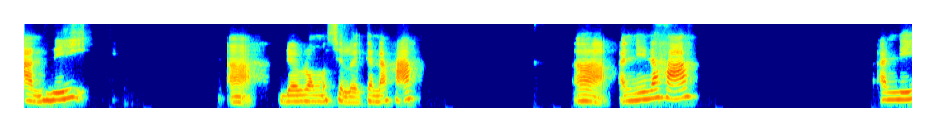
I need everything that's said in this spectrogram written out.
อันนี้อ่าเดี๋ยวลองมาเฉลยกันนะคะอ่าอันนี้นะคะ อันนี้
